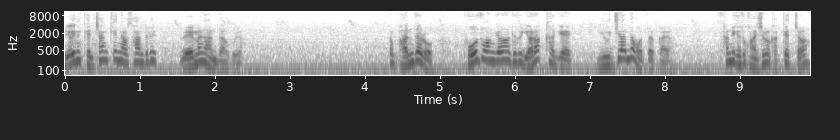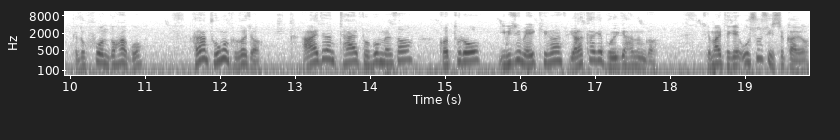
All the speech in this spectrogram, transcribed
여기는 괜찮겠냐고 사람들이 외면한다고요. 그럼 반대로 보호소 환경을 계속 열악하게 유지한다면 어떨까요? 사람들이 계속 관심을 갖겠죠. 계속 후원도 하고 가장 좋은 건 그거죠. 아이들은 잘 돌보면서 겉으로 이미지 메이킹은 열악하게 보이게 하는 거. 제 말 되게 웃을 수 있을까요?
